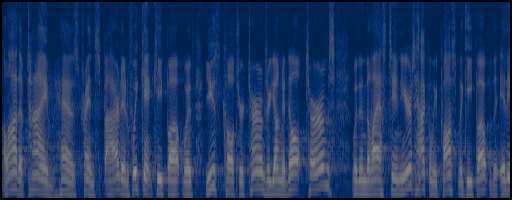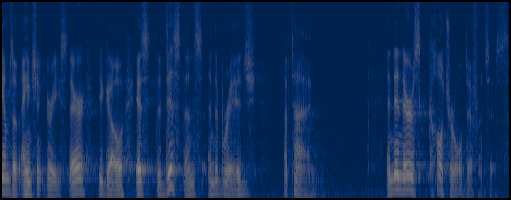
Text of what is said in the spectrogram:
a lot of time has transpired, and if we can't keep up with youth culture terms or young adult terms within the last 10 years, how can we possibly keep up with the idioms of ancient Greece? There you go. It's the distance and the bridge of time. And then there's cultural differences.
